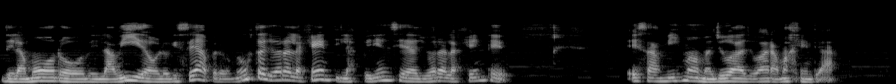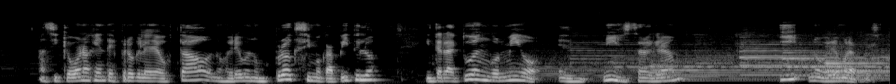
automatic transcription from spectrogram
del amor o de la vida o lo que sea, pero me gusta ayudar a la gente y la experiencia de ayudar a la gente esa misma me ayuda a ayudar a más gente. Así que bueno gente, espero que les haya gustado. Nos veremos en un próximo capítulo. Interactúen conmigo en Instagram y nos veremos la próxima.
